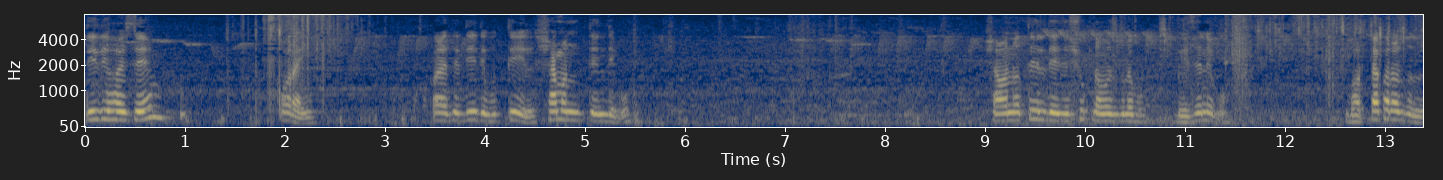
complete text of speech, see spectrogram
দিদি হয়েছে কড়াই। কড়াইতে দিয়ে দেবো তেল, সামান্য তেল দেব। সামান্য তেল দিয়ে যে শুকনো মাছগুলো ভেজে নেব। ভর্তা করার জন্য।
